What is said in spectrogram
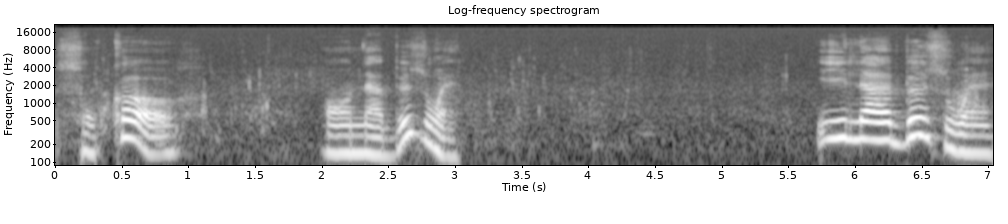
son corps en a besoin. Il a besoin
